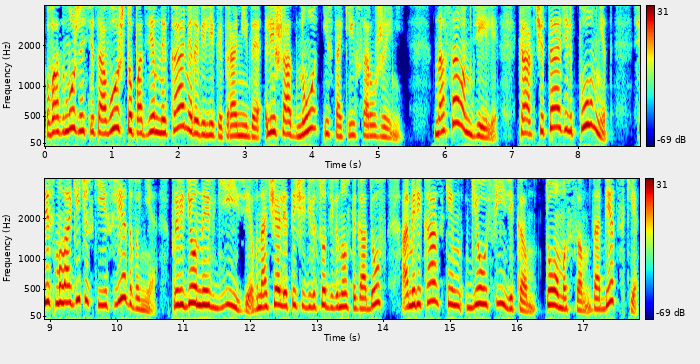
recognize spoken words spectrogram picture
возможности того, что подземные камеры Великой пирамиды – лишь одно из таких сооружений. На самом деле, как читатель помнит, сейсмологические исследования, проведенные в Гизе в начале 1990-х годов американским геофизиком Томасом Добецки,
